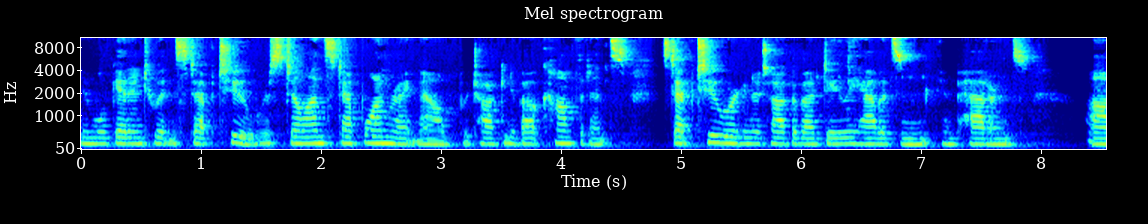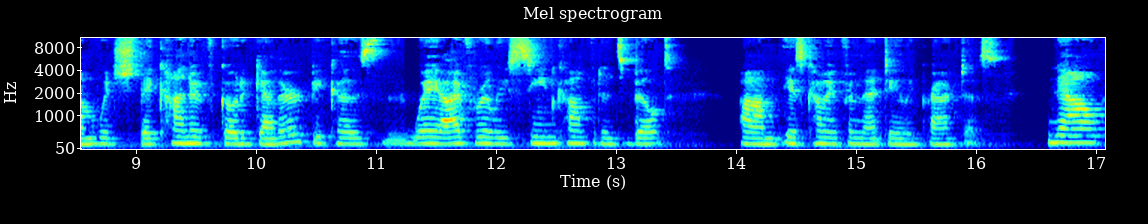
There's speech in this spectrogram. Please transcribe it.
and we'll get into it in step two. We're still on step one right now. We're talking about confidence. Step two, we're going to talk about daily habits and, and patterns, um, which they kind of go together because the way I've really seen confidence built um, is coming from that daily practice. Now,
